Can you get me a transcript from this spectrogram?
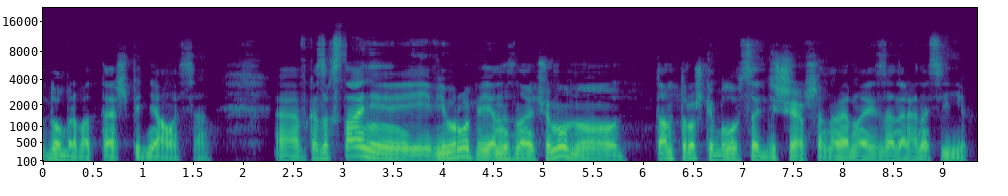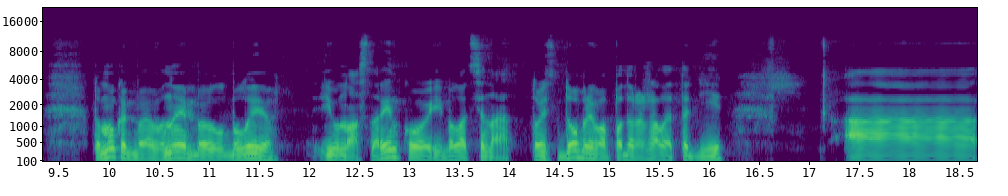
добрива теж піднялися. Е, в Казахстані і в Європі я не знаю чому, але там трошки було все дешевше, мабуть, із енергоносіїв. Тому как би, вони були і у нас на ринку, і була ціна. Тобто добрива подорожали тоді, а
